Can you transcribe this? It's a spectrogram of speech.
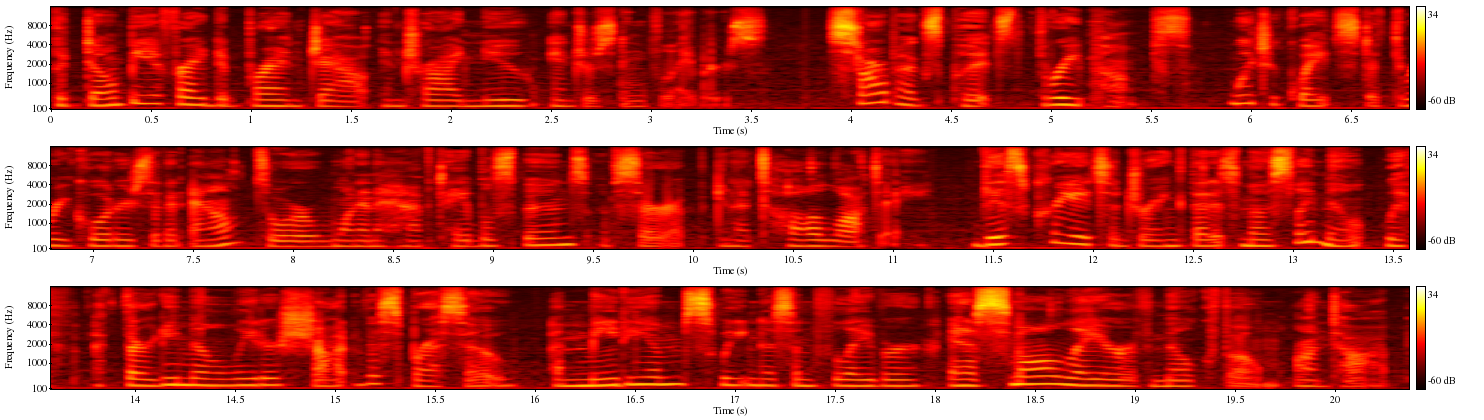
but don't be afraid to branch out and try new, interesting flavors. Starbucks puts three pumps, which equates to three quarters of an ounce or one and a half tablespoons of syrup in a tall latte. This creates a drink that is mostly milk with a 30 milliliter shot of espresso, a medium sweetness and flavor, and a small layer of milk foam on top.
